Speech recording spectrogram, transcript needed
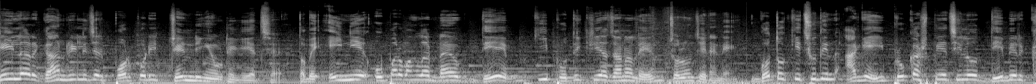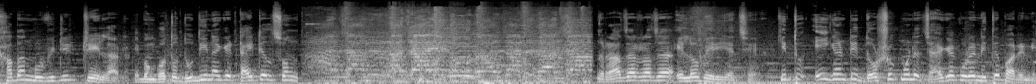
ট্রেইলার গান রিলিজের পরপরই ট্রেন্ডিংয়ে উঠে গিয়েছে। তবে এই নিয়ে ওপার বাংলার নায়ক দেব কি প্রতিক্রিয়া জানালেন, চলুন জেনে নেই। গত কিছুদিন আগেই প্রকাশ পেয়েছিল দেবের খাদান মুভিটির ট্রেলার এবং গত দুদিন আগে টাইটেল সং রাজার রাজা এলো বেরিয়েছে। কিন্তু এই গানটি দর্শক মনে জায়গা করে নিতে পারেনি।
